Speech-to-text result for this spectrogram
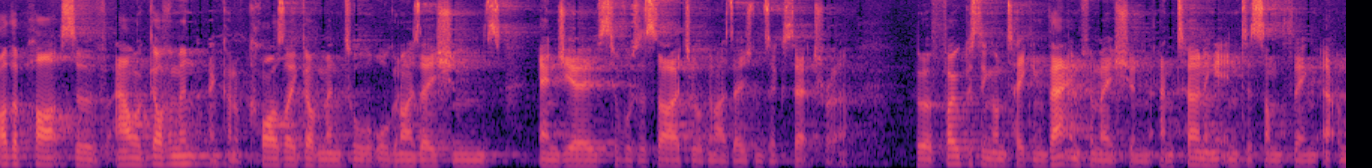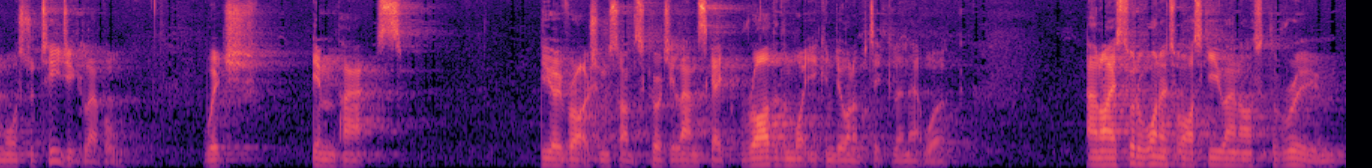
other parts of our government and kind of quasi-governmental organizations NGOs, civil society organizations, etc., who are focusing on taking that information and turning it into something at a more strategic level, which impacts the overarching cybersecurity landscape rather than what you can do on a particular network. And I sort of wanted to ask you and ask the room,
